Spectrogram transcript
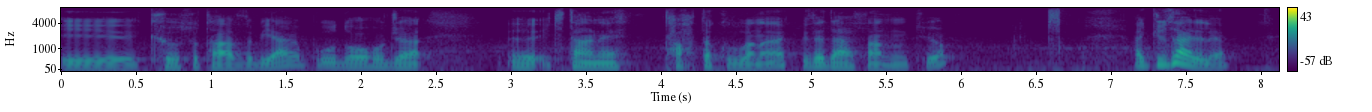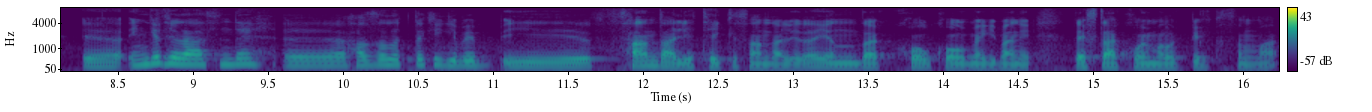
e, kürsü tarzı bir yer. Bu da o hoca e, iki tane tahta kullanarak bize ders anlatıyor. Ha, güzeldi. Ee, İngilizce dersinde e, hazırlıktaki gibi e, sandalye, tekli sandalyede yanında kol koyma gibi hani defter koymalık bir kısım var.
